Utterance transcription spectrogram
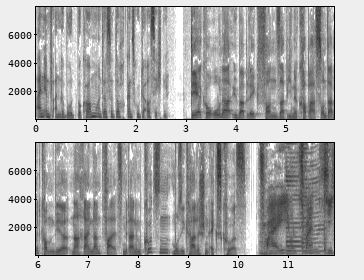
ein Impfangebot bekommen. Und das sind doch ganz gute Aussichten. Der Corona-Überblick von Sabine Koppers. Und damit kommen wir nach Rheinland-Pfalz mit einem kurzen musikalischen Exkurs. 22.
